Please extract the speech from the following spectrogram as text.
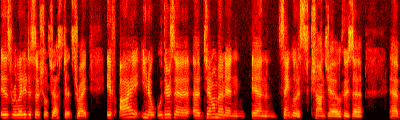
is related to social justice, right? If I, you know, there's a, a gentleman in in St. Louis, Sean Joe, who's a a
